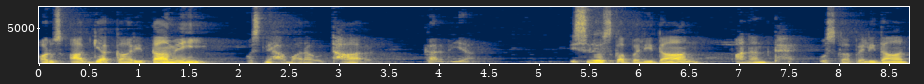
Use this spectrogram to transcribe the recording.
और उस आज्ञाकारिता में ही उसने हमारा उद्धार कर दिया। इसलिए उसका बलिदान अनंत है। उसका बलिदान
